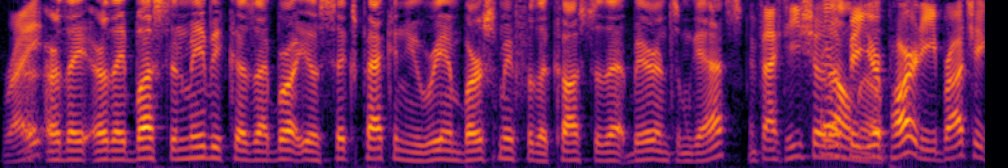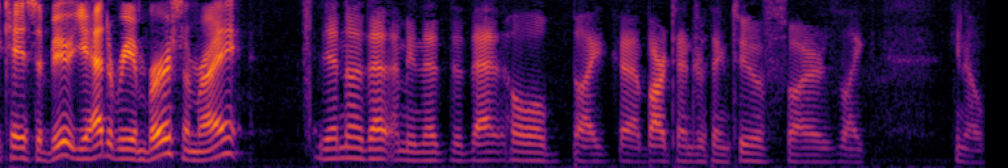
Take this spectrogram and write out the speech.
right? Are they are they busting me because I brought you a six pack and you reimbursed me for the cost of that beer and some gas? In fact, he showed Hell up at no. your party, he brought you a case of beer. You had to reimburse him, right? Yeah, no, that I mean that that, that whole like uh, bartender thing too, as far as like, you know,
